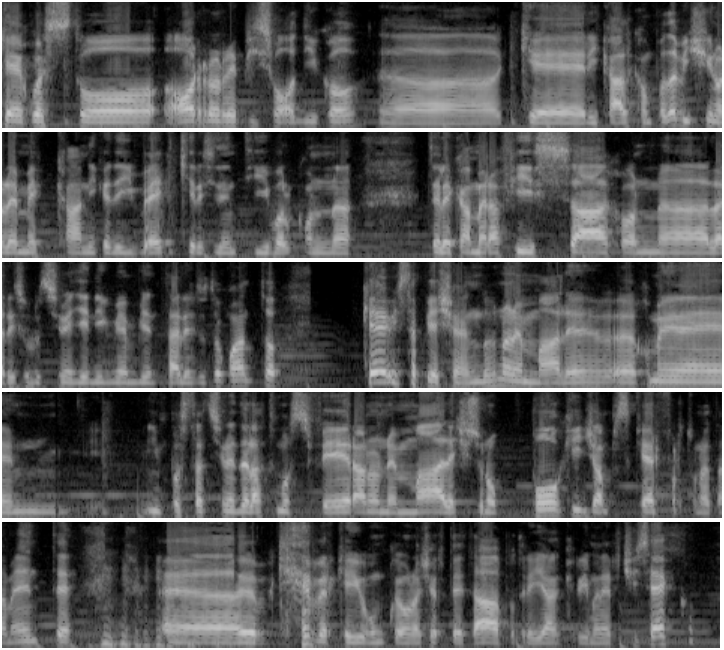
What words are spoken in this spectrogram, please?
che è questo horror episodico uh, che ricalca un po' da vicino le meccaniche dei vecchi Resident Evil con telecamera fissa, con uh, la risoluzione di enigmi ambientali e tutto quanto, che mi sta piacendo, non è male, uh, come mm, impostazione dell'atmosfera non è male, ci sono pochi jump scare fortunatamente, perché io comunque a una certa età potrei anche rimanerci secco.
